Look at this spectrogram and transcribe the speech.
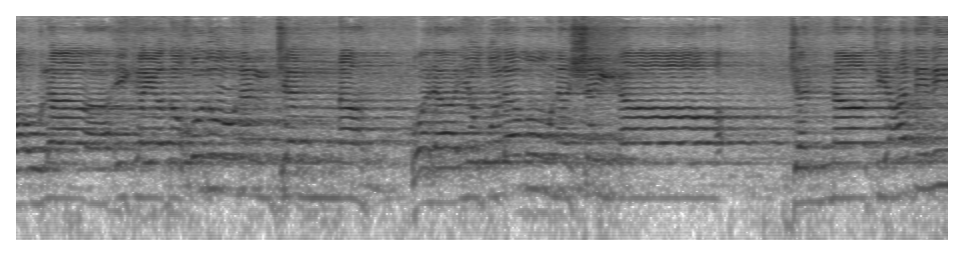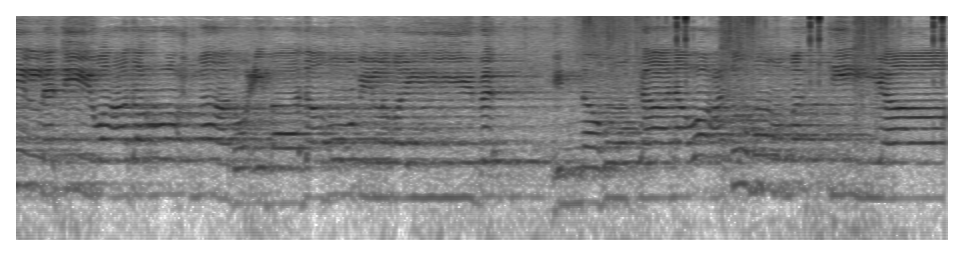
فأولئك يدخلون الجنة ولا يظلمون شيئا جنات عدن التي وعد الرحمن عباده بالغيب. إنه كان وعده مأتيا.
